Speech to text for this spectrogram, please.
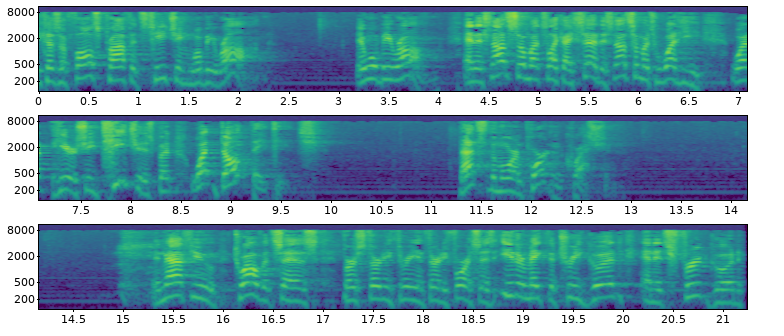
Because a false prophet's teaching will be wrong. It will be wrong. And it's not so much, like I said, it's not so much what he, what he or she teaches, but what don't they teach? That's the more important question. In Matthew 12, it says, verse 33 and 34, it says, either make the tree good and its fruit good,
